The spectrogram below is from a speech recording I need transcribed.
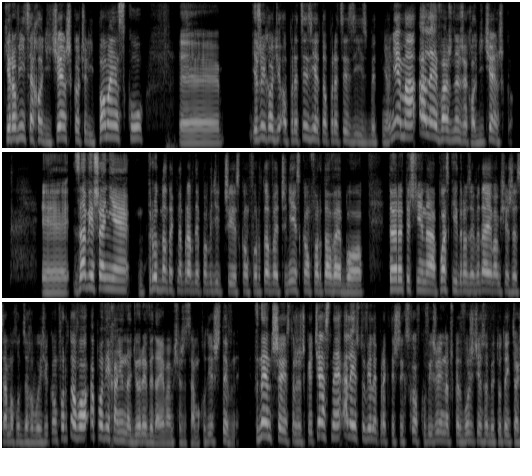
Kierownica chodzi ciężko, czyli po męsku. E, Jeżeli chodzi o precyzję, to precyzji zbytnio nie ma, ale ważne, że chodzi ciężko. E, Zawieszenie, trudno tak naprawdę powiedzieć, czy jest komfortowe, czy nie jest komfortowe, bo teoretycznie na płaskiej drodze wydaje Wam się, że samochód zachowuje się komfortowo, a po wjechaniu na dziury wydaje Wam się, że samochód jest sztywny. Wnętrze jest troszeczkę ciasne, ale jest tu wiele praktycznych schowków. Jeżeli na przykład włożycie sobie tutaj coś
